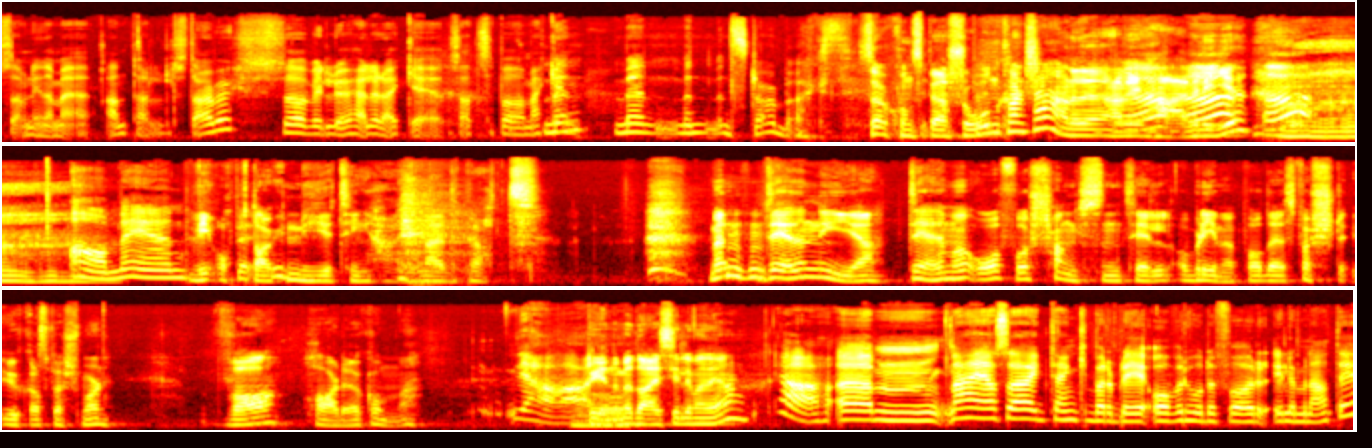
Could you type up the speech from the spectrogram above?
sammenlignet med antall Starbucks, så vil du heller da ikke satse på Mac-en. Men, men, men, men Starbucks Så konspirasjon, kanskje? Er det er vi her vi ligger? Amen man. Vi oppdager nye ting her i Nerdprat. Men dere nye, dere må òg få sjansen til å bli med på deres første ukas spørsmål. Hva har dere å komme med? Ja, Begynner med deg, Silje Maria. ja um, Nei, altså, jeg tenker bare å bli overhodet for Illuminati.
